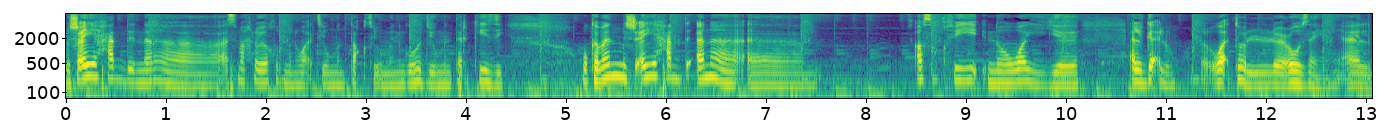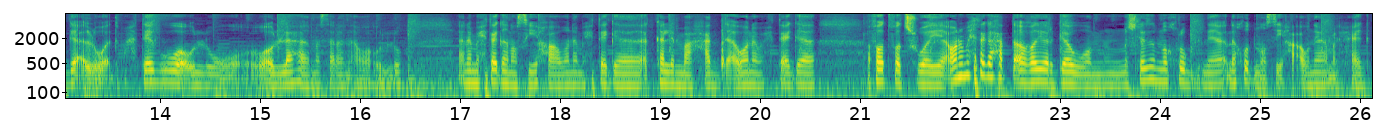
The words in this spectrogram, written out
مش أي حد إن أنا أسمح له ياخد من وقتي ومن طاقتي ومن جهدي ومن تركيزي. وكمان مش أي حد أنا أثق فيه إن هو ألجأ له وقت العوزة يعني ألجأ له وقت محتاجه وأقول له وأقول لها مثلا أو أقول له أنا محتاجة نصيحة أو أنا محتاجة أتكلم مع حد أو أنا محتاجة أفضفض شوية أو أنا محتاجة حتى أغير جو. مش لازم نخرج نا- ناخد نصيحة أو نعمل حاجة.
